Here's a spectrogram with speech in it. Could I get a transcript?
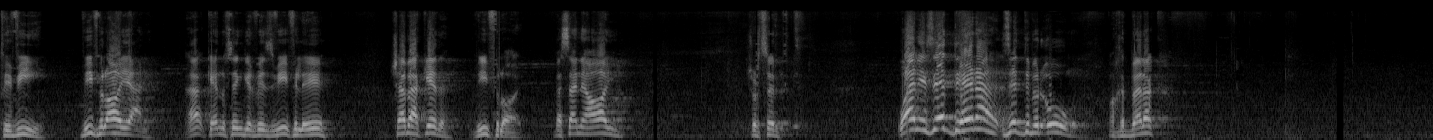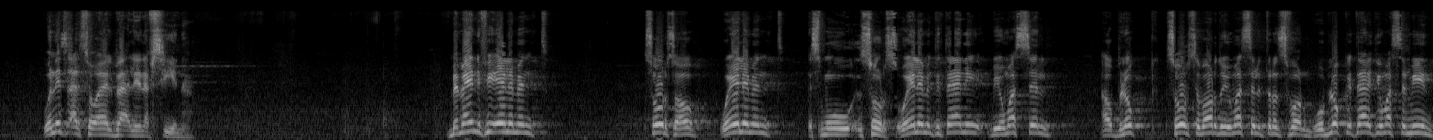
في في في في الاي يعني. ها أه؟ كأنه سنجل فيز في في الايه شبه كده. في في الاي بس أنا اي شورت سيركت. وأني زد هنا زد برقوم. واخد بالك؟ ونسأل سؤال بقى لنفسينا. بما إن في element source أهو و element اسمه source و element تاني بيمثل أو block source برضه يمثل ال transformer و block تالت يمثل مين؟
